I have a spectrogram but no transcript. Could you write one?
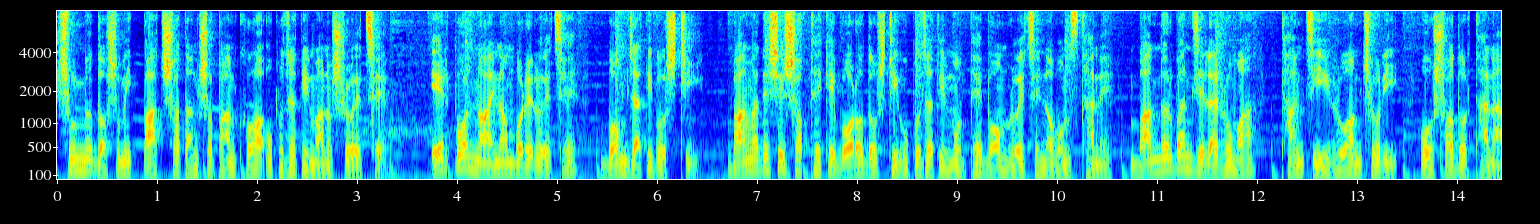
শূন্য দশমিক পাঁচ শতাংশ পাংখোয়া উপজাতির মানুষ রয়েছে। এরপর নয় নম্বরে রয়েছে বম জাতি গোষ্ঠী বাংলাদেশের সবথেকে বড় দশটি উপজাতির মধ্যে বম রয়েছে নবম স্থানে। বান্দরবান জেলার রুমা থানচি, রোয়াংছড়ি ও সদর থানা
